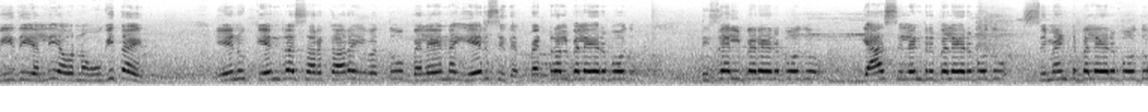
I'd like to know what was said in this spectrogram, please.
ಬೀದಿಯಲ್ಲಿ ಅವ್ರನ್ನ ಉಗಿತಾ ಇದ್ರು. ಏನು ಕೇಂದ್ರ ಸರ್ಕಾರ ಇವತ್ತು ಬೆಲೆಯನ್ನು ಏರಿಸಿದೆ. ಪೆಟ್ರೋಲ್ ಬೆಲೆ ಇರ್ಬೋದು, ಡೀಸೆಲ್ ಬೆಲೆ ಇರ್ಬೋದು, ಗ್ಯಾಸ್ ಸಿಲಿಂಡರ್ ಬೆಲೆ ಇರ್ಬೋದು, ಸಿಮೆಂಟ್ ಬೆಲೆ ಇರ್ಬೋದು,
